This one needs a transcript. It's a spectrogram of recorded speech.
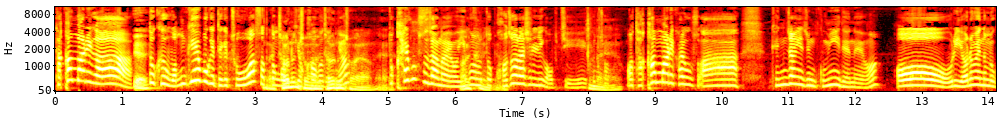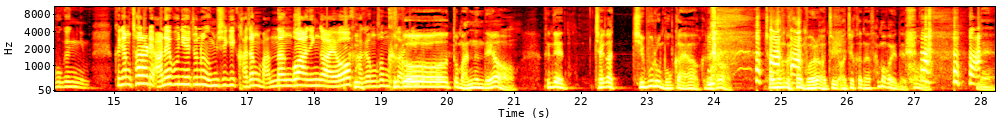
닭 한 마리가 예. 또그 원기회복에 되게 좋았었던 걸로 저는 좋아요. 기억하거든요. 저는 좋아요. 예. 또 칼국수잖아요. 이거는 또. 거절하실 리가 없지. 그렇죠. 네. 어, 닭 한 마리 칼국수. 아, 굉장히 지금 고민이 되네요. 어, 우리 여름의 눈물 고객님. 그냥 차라리 아내분이 해주는 음식이 가장 맛난 거 아닌가요? 박영선 목사님. 그것도 맞는데요. 근데 제가 집으로 못 가요. 그래서 저녁을 뭘 어찌, 어쨌거나 사 먹어야 돼서. 네.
